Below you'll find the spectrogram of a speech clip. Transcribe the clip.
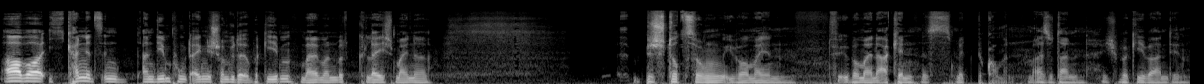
Aber ich kann jetzt in, an dem Punkt eigentlich schon wieder übergeben, weil man wird gleich meine Bestürzung über mein, über meine Erkenntnis mitbekommen. Also dann, ich übergebe an den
